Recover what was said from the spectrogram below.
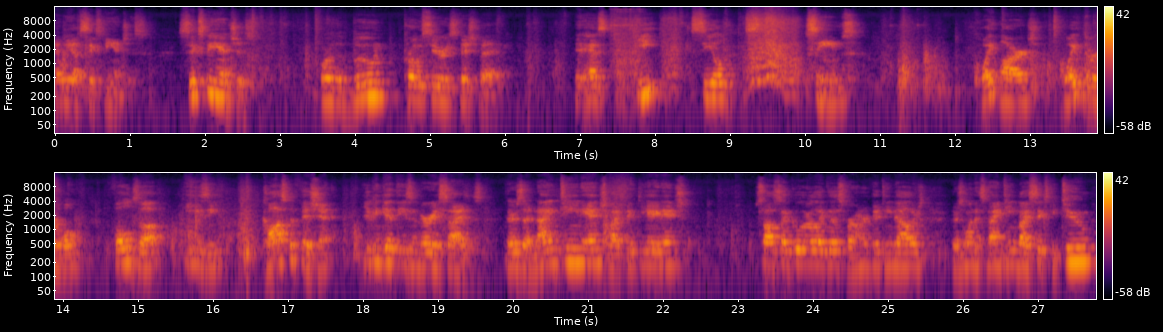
and we have 60 inches. 60 inches for the Boone Pro Series fish bag. It has heat sealed seams, quite large, quite durable, folds up, easy, cost efficient. You can get these in various sizes. There's a 19 inch by 58 inch soft side cooler like this for $115. There's one that's 19 by 62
